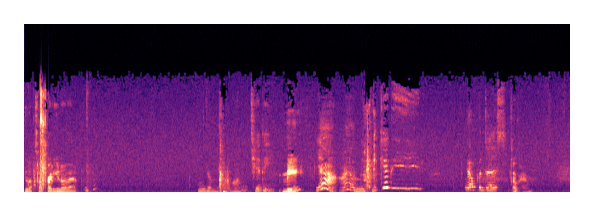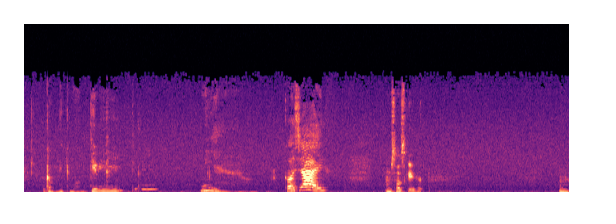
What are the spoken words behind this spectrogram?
You look so pretty. You know that? Mm-hmm. I'm gonna make mommy kitty. Me? Yeah, I'm gonna make you kitty. Now this. Okay. Gonna make mommy kitty. Kitty. Meow. Close your. I'm so scared. Mm.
